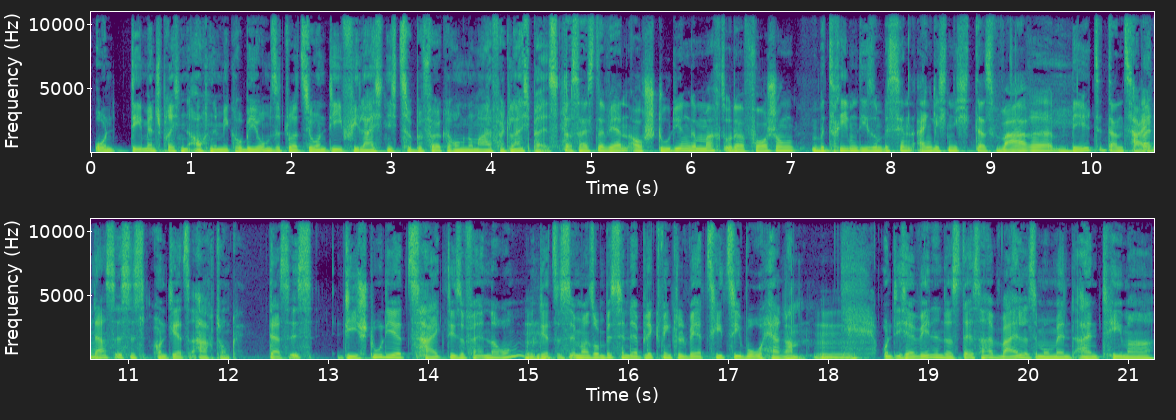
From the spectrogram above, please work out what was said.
Und dementsprechend auch eine Mikrobiomsituation, die vielleicht nicht zur Bevölkerung normal vergleichbar ist. Das heißt, da werden auch Studien gemacht oder Forschung betrieben, die so ein bisschen eigentlich nicht das wahre Bild dann zeigen. Aber das ist es. Und jetzt Achtung. Das ist die Studie zeigt diese Veränderung. Mhm. Und jetzt ist immer so ein bisschen der Blickwinkel, wer zieht sie wo heran. Mhm. Und ich erwähne das deshalb, weil es im Moment ein Thema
